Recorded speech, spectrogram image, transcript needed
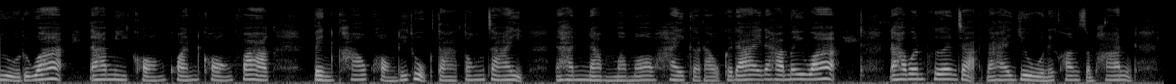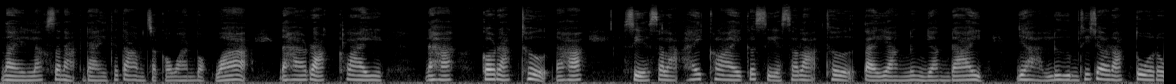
อยู่หรือว่านะคะมีของขวัญของฝากเป็นข้าวของที่ถูกตาต้องใจนะคะนำมามอบให้กับเราก็ได้นะคะ ไม่ว่า นะคะเพื่อนๆจะนะคะอยู่ในความสัมพันธ์ในลักษณะใดก็ตามจักรวาลบอกว่านะคะรักใครนะคะก็รักเถอะนะคะเสียสละให้ใครก็เสียสละเถอะแต่อย่างหนึ่งอย่างใดอย่าลืมที่จะรักตัวเรา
